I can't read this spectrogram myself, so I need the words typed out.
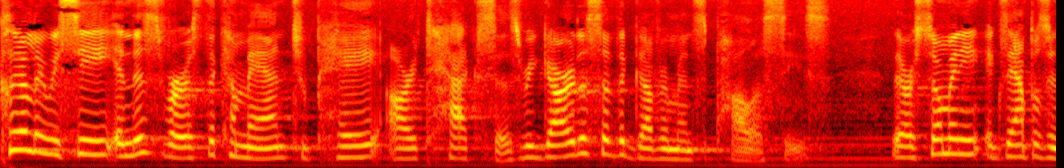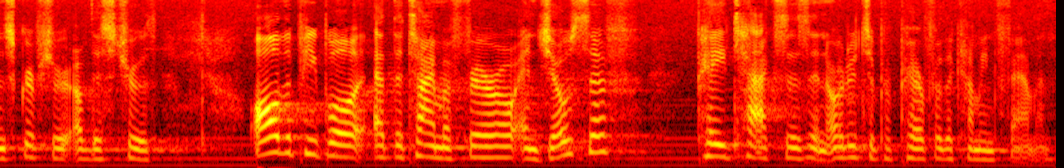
Clearly, we see in this verse the command to pay our taxes, regardless of the government's policies. There are so many examples in Scripture of this truth. All the people at the time of Pharaoh and Joseph paid taxes in order to prepare for the coming famine.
